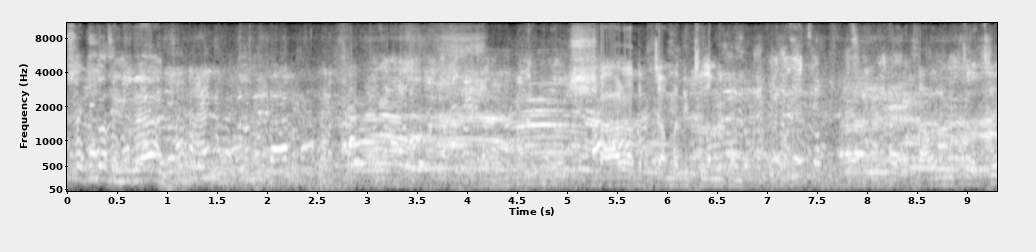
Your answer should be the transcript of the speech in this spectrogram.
ষাট কি আছে নেবেন ষাট হাজার চামড়া দিচ্ছিলাম এখন। দাম চলছে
